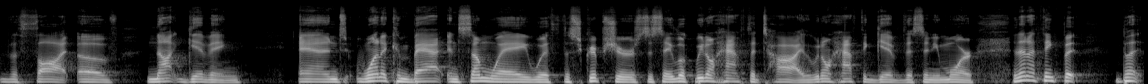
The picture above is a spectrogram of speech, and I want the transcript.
the thought of not giving? And want to combat in some way with the scriptures to say, look, we don't have to tithe, we don't have to give this anymore. And then I think, but but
